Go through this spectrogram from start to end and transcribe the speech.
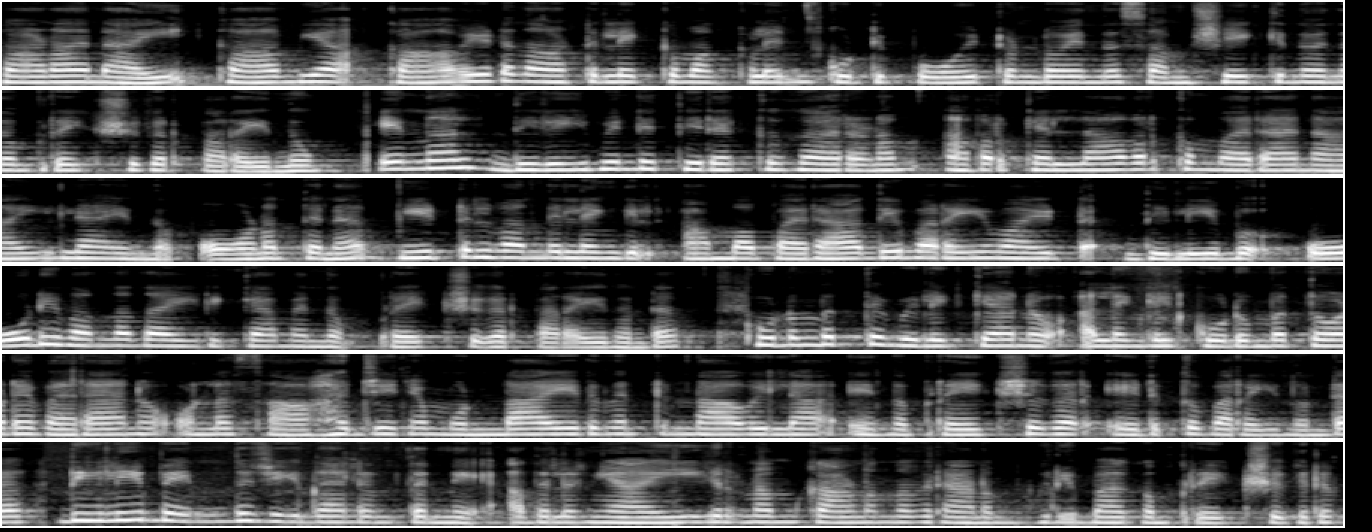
കാണാനായി കാവ്യ കാവ്യയുടെ നാട്ടിലേക്ക് മക്കളെയും കൂട്ടി പോയിട്ടുണ്ടോ എന്ന് സംശയിക്കുന്നുവെന്നും പ്രേക്ഷകർ പറയുന്നു. എന്നാൽ ദിലീപിന്റെ തിരക്ക് കാരണം അവർക്കെല്ലാവർക്കും വരാനായില്ല എന്നും ഓണത്തിന് വീട്ടിൽ വന്നില്ലെങ്കിൽ അമ്മ പരാതി പറയുമായിട്ട് ദിലീപ് ഓടി വന്നതായിരിക്കാമെന്നും പ്രേക്ഷകർ പറയുന്നുണ്ട്. കുടുംബത്തെ വിളിക്കാനോ അല്ലെങ്കിൽ കുടുംബത്തോടെ വരാനോ ഉള്ള സാഹചര്യം ഉണ്ടായിരുന്നിട്ടുണ്ടാവില്ല എന്ന് പ്രേക്ഷകർ എടുത്തു പറയുന്നുണ്ട്. ദിലീപ് എന്തു ചെയ്താലും തന്നെ അതിൽ ന്യായീകരണം കാണുന്നവരാണ് ഭൂരിഭാഗം പ്രേക്ഷകരും.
